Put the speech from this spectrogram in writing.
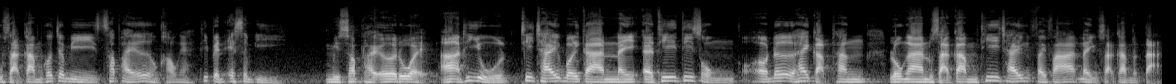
อุตสาหกรรมเขาจะมีซัพพลายเออร์ของเขาไง ที่เป็น SME มีซัพพลายเออร์ด้วยอ่าที่อยู่ที่ใช้บริการในเอ่อที่ที่ส่งออเดอร์ให้กับทางโรงงานอุตสาหกรรมที่ใช้ไฟฟ้าในอุตสาหกรรมต่าง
